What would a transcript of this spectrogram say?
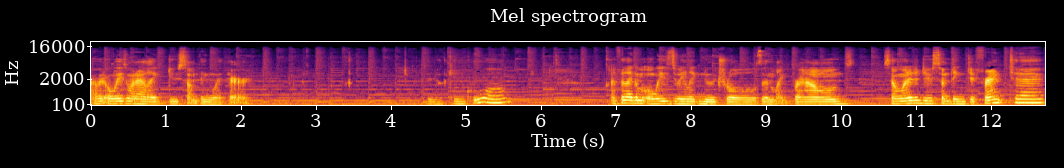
I would always want to like do something with her. Looking cool. I feel like I'm always doing like neutrals and like browns. So I wanted to do something different today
